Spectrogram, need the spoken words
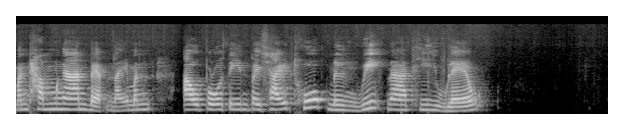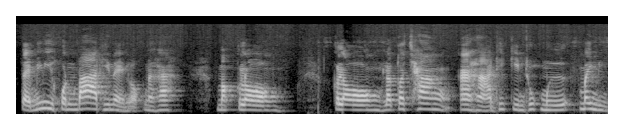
มันทำงานแบบไหน มันเอาโปรตีนไปใช้ทุกหนึ่งวินาทีอยู่แล้ว แต่ไม่มีคนบ้าที่ไหนหรอกนะคะ มากรอง กรองแล้วก็ช่างอาหารที่กินทุกมื้อไม่มี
